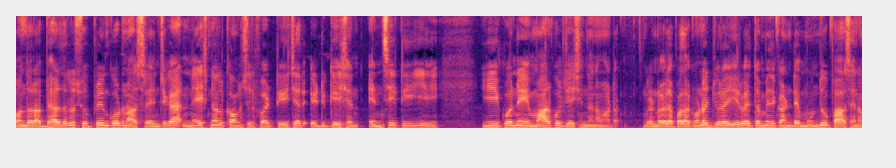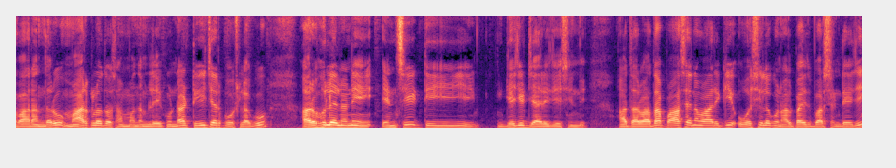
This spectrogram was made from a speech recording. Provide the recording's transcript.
కొందరు అభ్యర్థులు సుప్రీంకోర్టును ఆశ్రయించగా national council for teacher education NCTE ఈ కొన్ని మార్పులు చేసిందన్నమాట. రెండు వేల పదకొండు జూలై ఇరవై తొమ్మిది కంటే ముందు పాస్ అయిన వారందరూ మార్కులతో సంబంధం లేకుండా టీచర్ పోస్టులకు అర్హులేనని ఎన్సిటిఈ గెజిట్ జారీ చేసింది. ఆ తర్వాత పాస్ అయిన వారికి ఓసీలకు నలభై ఐదు పర్సెంటేజీ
